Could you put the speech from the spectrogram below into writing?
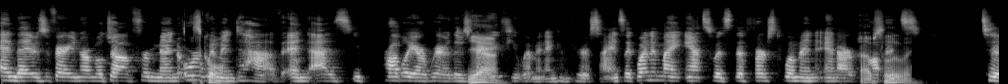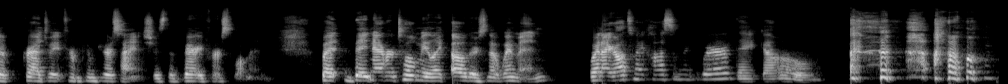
and that was a very normal job for men or cool. women to have. And as you probably are aware, there's Yeah. very few women in computer science. Like one of my aunts was the first woman in our Absolutely. province to graduate from computer science. She was the very first woman, but they never told me like, oh, there's no women. When I got to my class, I'm like, where'd they go? um,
